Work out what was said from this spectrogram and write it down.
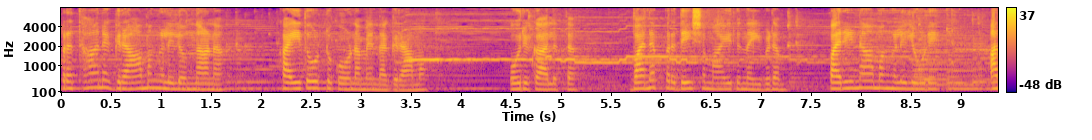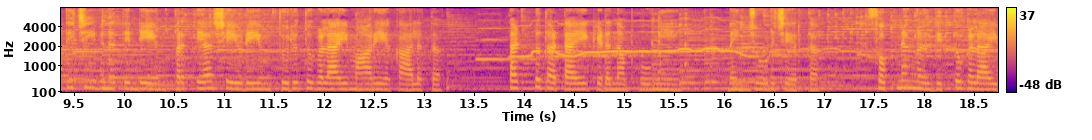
പ്രധാന ഗ്രാമങ്ങളിലൊന്നാണ് കൈതോട്ടുകോണം എന്ന ഗ്രാമം. ഒരു കാലത്ത് വനപ്രദേശമായിരുന്ന ഇവിടം പരിണാമങ്ങളിലൂടെ അതിജീവനത്തിന്റെയും പ്രത്യാശയുടെയും തുരുത്തുകളായി മാറിയ കാലത്ത് തട്ടുതട്ടായി കിടന്ന ഭൂമിയെ നെഞ്ചോട് ചേർത്ത് സ്വപ്നങ്ങൾ വിത്തുകളായി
